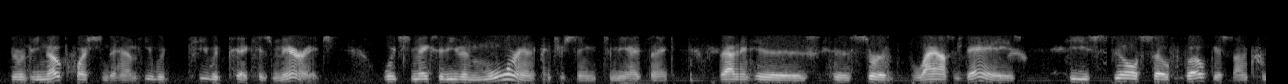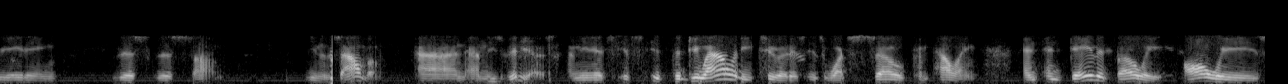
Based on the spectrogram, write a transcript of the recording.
there would be no question to him. He would he would pick his marriage, which makes it even more interesting to me. I think that in his his sort of last days, he's still so focused on creating this this um, you know this album and and these videos. I mean, it's it's it, the duality to it is is what's so compelling. And and David Bowie always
